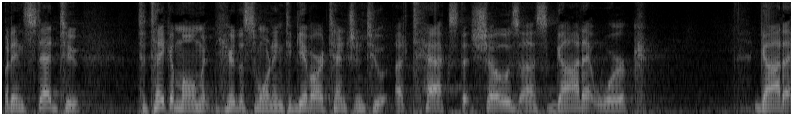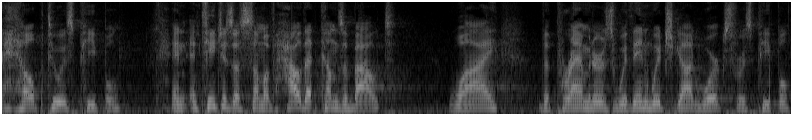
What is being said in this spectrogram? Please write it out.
but instead to, to take a moment here this morning to give our attention to a text that shows us God at work, God at help to his people, and, and teaches us some of how that comes about, why, the parameters within which God works for his people,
